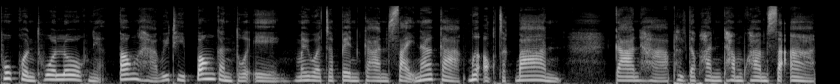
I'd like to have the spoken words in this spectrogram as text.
ผู้คนทั่วโลกเนี่ยต้องหาวิธีป้องกันตัวเอง ไม่ว่าจะเป็นการใส่หน้ากากเมื่อออกจากบ้าน การหาผลิตภัณฑ์ทำความสะอาด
